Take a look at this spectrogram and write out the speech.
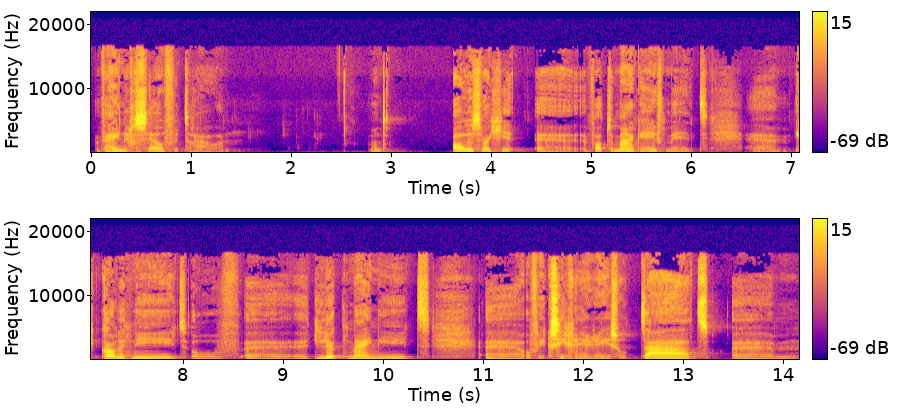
weinig zelfvertrouwen. Want alles wat, je, uh, wat te maken heeft met uh, ik kan het niet of uh, het lukt mij niet of ik zie geen resultaat um,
